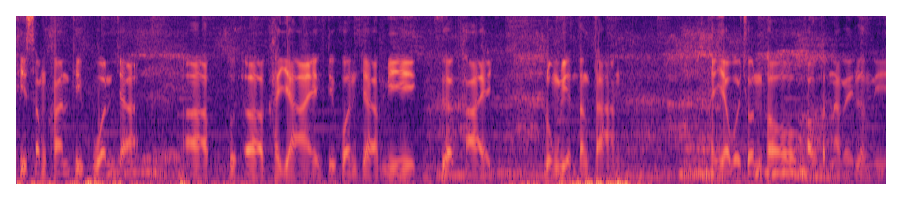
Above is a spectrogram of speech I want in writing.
ที่สำคัญที่ควรจะขยายที่ควรจะมีเครือข่ายโรงเรียนต่างๆ ให้เยาวชนเขาเขาตระหนักในเรื่องนี้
